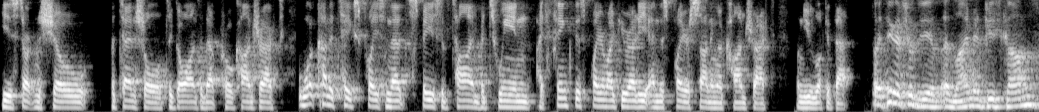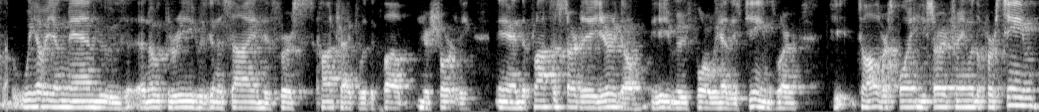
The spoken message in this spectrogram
he's starting to show potential to go onto that pro contract. What kind of takes place in that space of time between I think this player might be ready and this player signing a contract when you look at that? I think that's where the alignment piece comes. We have a young man who's an 03 who's going to sign his first contract with the club here shortly. And the process started a year ago, even before we had these teams where he, to Oliver's point, he started training with the first team,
